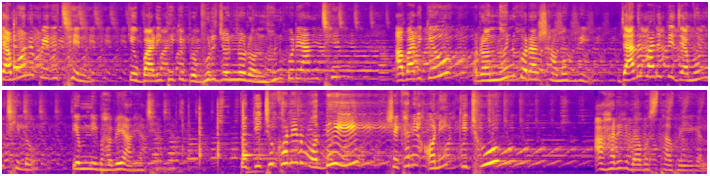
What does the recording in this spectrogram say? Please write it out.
যেমন পেরেছেন, কেউ বাড়ি থেকে প্রভুর জন্য রন্ধন করে আনছেন, আবার কেউ রন্ধন করার সামগ্রী যার বাড়িতে যেমন ছিল, তেমনি ভাবে আনছেন। তো কিছুক্ষণের মধ্যেই সেখানে অনেক কিছু আহারের ব্যবস্থা হয়ে গেল।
